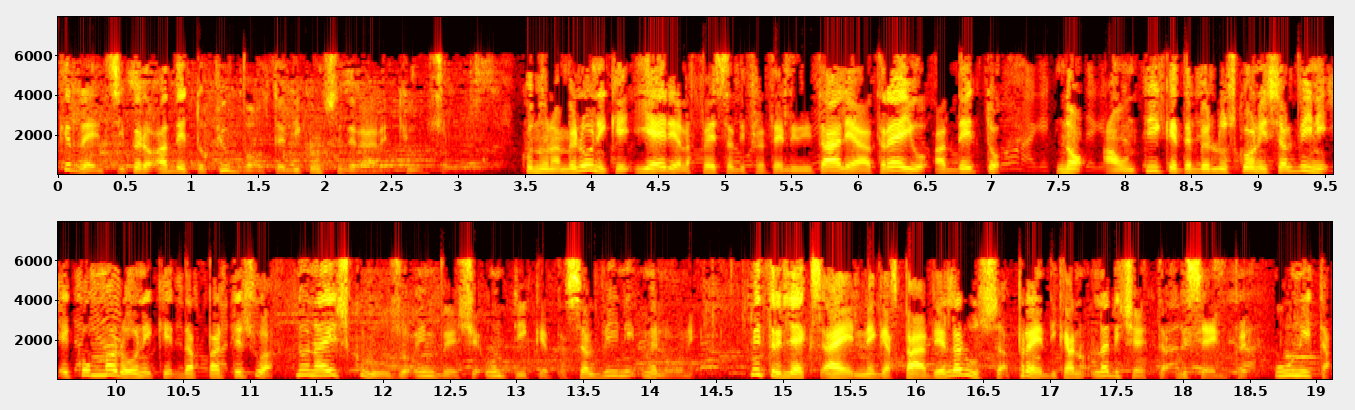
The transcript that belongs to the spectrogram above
che Renzi però ha detto più volte di considerare chiuso con una Meloni che ieri alla festa di Fratelli d'Italia a Treiu ha detto no a un ticket Berlusconi-Salvini e con Maroni che da parte sua non ha escluso invece un ticket Salvini-Meloni. Mentre gli ex AN, Gasparri e La Russa predicano la ricetta di sempre, unità.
